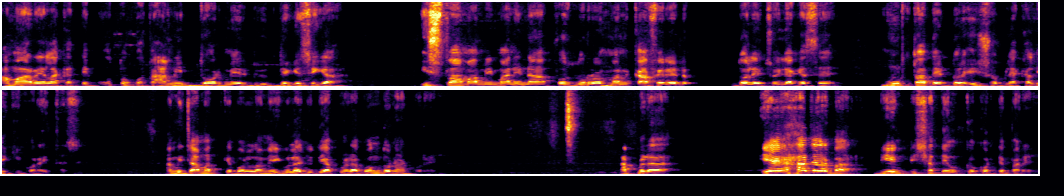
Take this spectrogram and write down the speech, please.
আমার এলাকাতে কত কথা, আমি ধর্মের বিরুদ্ধে গেছি গা। ইসলাম আমি মানি না, ফজলুর রহমান কাফের দলে চলে গেছে। মুরতাদের দলে এইসব লেখালেখি করাইতেছে। আমি জামাতকে বললাম, এইগুলা যদি আপনারা বন্ধ না করেন, আপনারা এ হাজার বার বিএনপির সাথে ঐক্য করতে পারেন,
